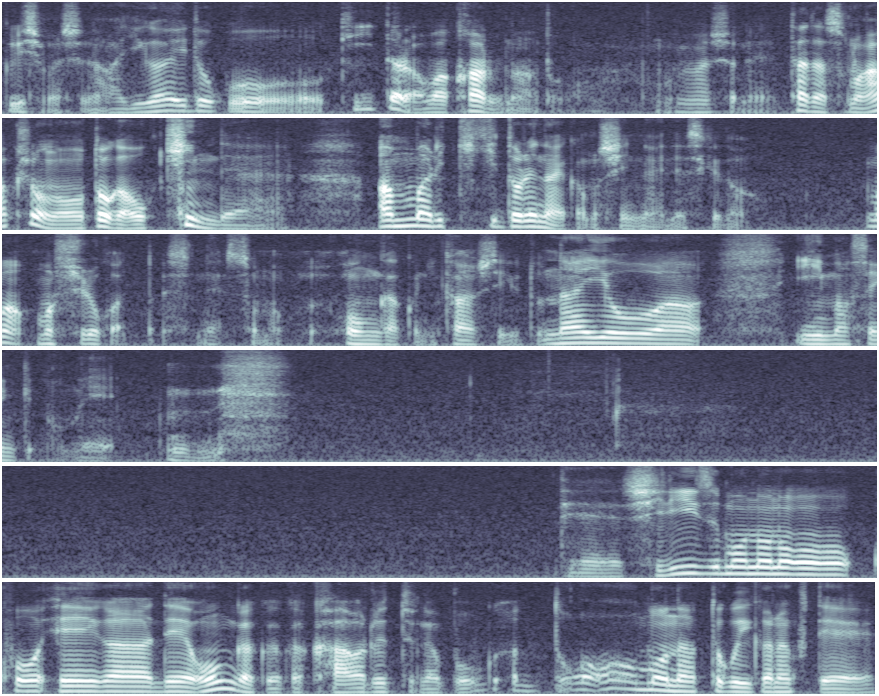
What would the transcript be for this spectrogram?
くりしました。ね意外とこう聞いたらわかるなと思いましたね。ただそのアクションの音が大きいんであんまり聞き取れないかもしれないですけどまあ面白かったですね。その音楽に関して言うと。内容は言いませんけどね。うん。でシリーズもののこう映画で音楽が変わるっていうのは僕はどうも納得いかなくて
